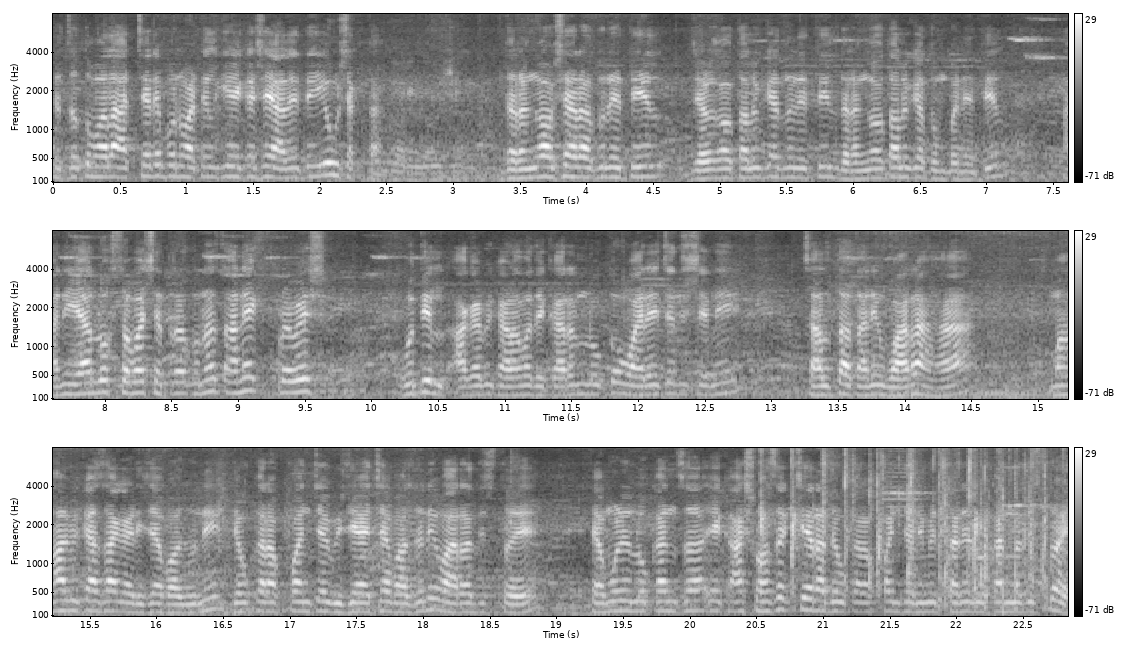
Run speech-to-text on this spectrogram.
त्याचं तुम्हाला आश्चर्य पण वाटेल की हे कसे आले ते येऊ शकतात धरणगाव शहरातून येतील जळगाव तालुक्यातून येतील धरणगाव तालुक्यातून पण येतील आणि या लोकसभा क्षेत्रातूनच अनेक प्रवेश होतील आगामी काळामध्ये. कारण लोक वाऱ्याच्या दिशेने चालतात आणि वारा हा महाविकास आघाडीच्या बाजूने देवकराप्पांच्या विजयाच्या बाजूने वारा दिसतोय. त्यामुळे लोकांचा एक आश्वासक चेहरा देवकराप्पांच्या निमित्ताने लोकांना दिसतोय.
